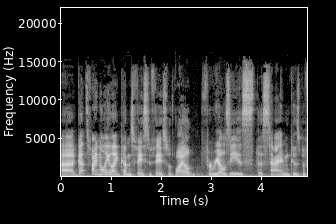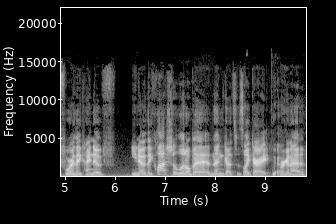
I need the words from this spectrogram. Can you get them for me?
uh, Guts finally like comes face to face with Wyald for realsies this time because before they kind of, you know, they clashed a little bit, and then Guts was like, "All right, Yeah. we're gonna,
